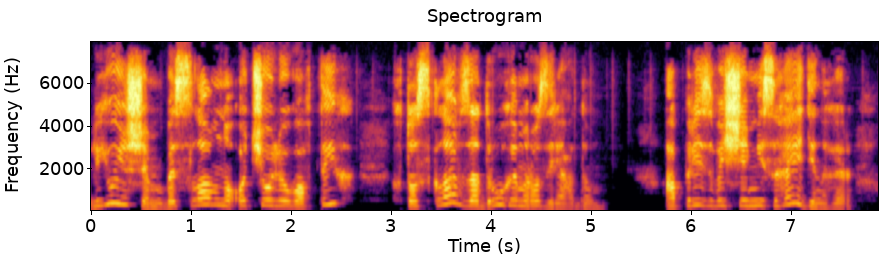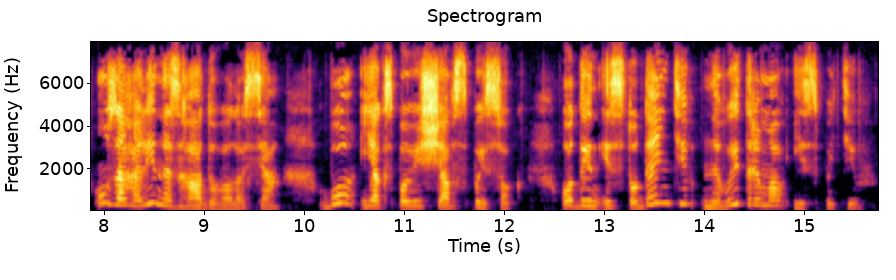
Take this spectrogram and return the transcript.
Льюішем безславно очолював тих, хто склав за другим розрядом. А прізвище міс Гейдінгер узагалі не згадувалося, бо, як сповіщав список, один із студентів не витримав іспитів.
